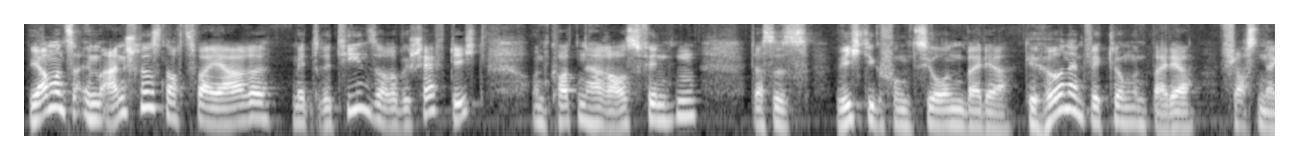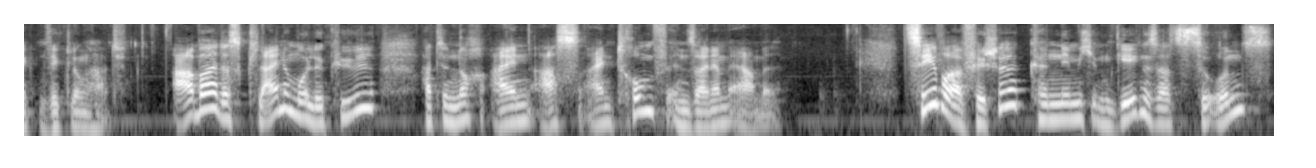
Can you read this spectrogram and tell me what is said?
Wir haben uns im Anschluss noch zwei Jahre mit Retinsäure beschäftigt und konnten herausfinden, dass es wichtige Funktionen bei der Gehirnentwicklung und bei der Flossenentwicklung hat. Aber das kleine Molekül hatte noch ein Ass, ein Trumpf in seinem Ärmel. Zebrafische können nämlich im Gegensatz zu uns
